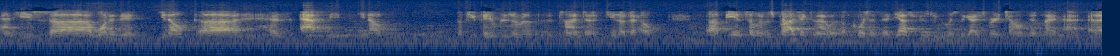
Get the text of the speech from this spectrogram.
and he's uh, wanted to, you know, uh, has asked me, you know, a few favors over the time to, you know, to help uh, be in some of his projects. And I was, of course, I said yes because, of course, the guy's very talented, and I, I,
